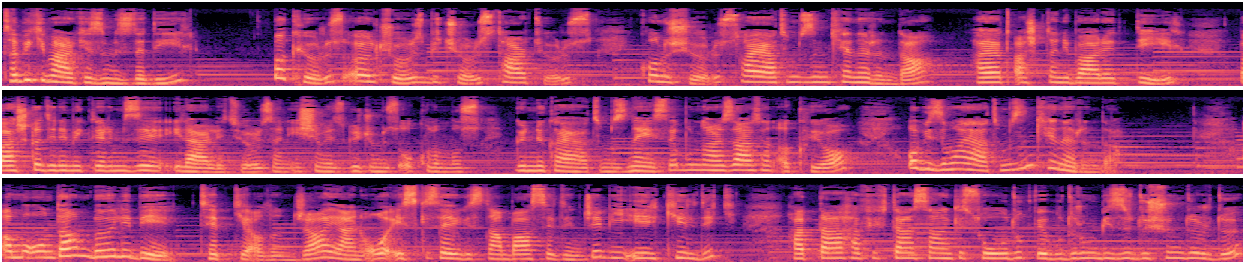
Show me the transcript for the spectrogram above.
tabii ki merkezimizde değil. Bakıyoruz, ölçüyoruz, biçiyoruz, tartıyoruz, konuşuyoruz. Hayatımızın kenarında, hayat aşktan ibaret değil. Başka dinamiklerimizi ilerletiyoruz. Hani işimiz, gücümüz, okulumuz, günlük hayatımız neyse bunlar zaten akıyor. O bizim hayatımızın kenarında. Ama ondan böyle bir tepki alınca yani o eski sevgisinden bahsedince bir irkildik. Hatta hafiften sanki soğuduk ve bu durum bizi düşündürdü.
